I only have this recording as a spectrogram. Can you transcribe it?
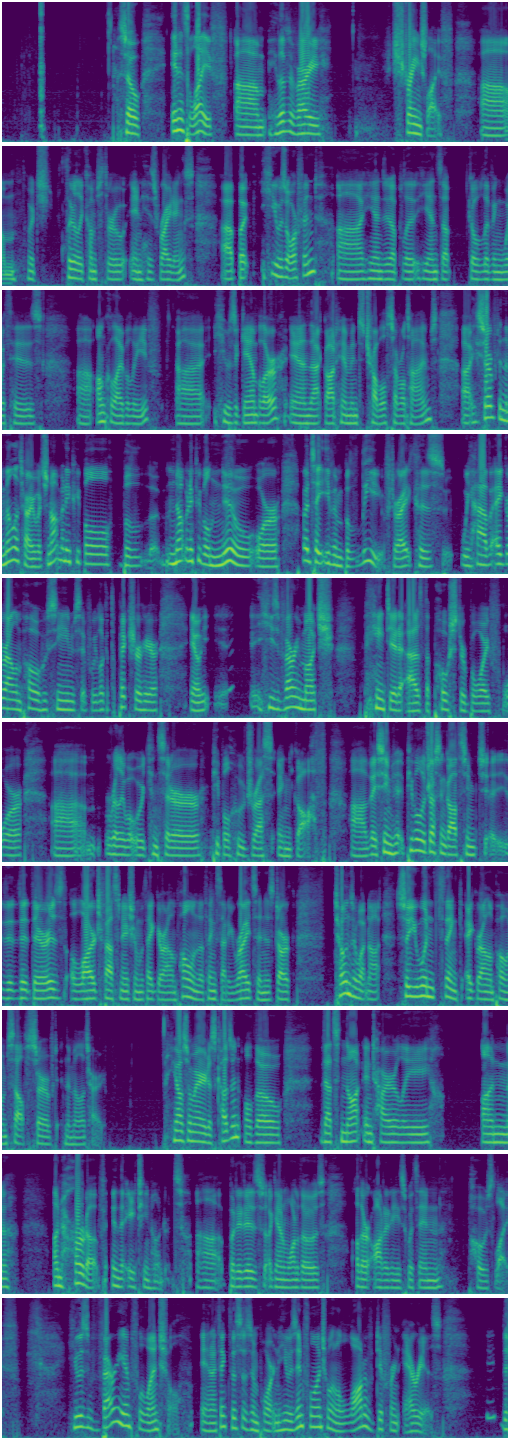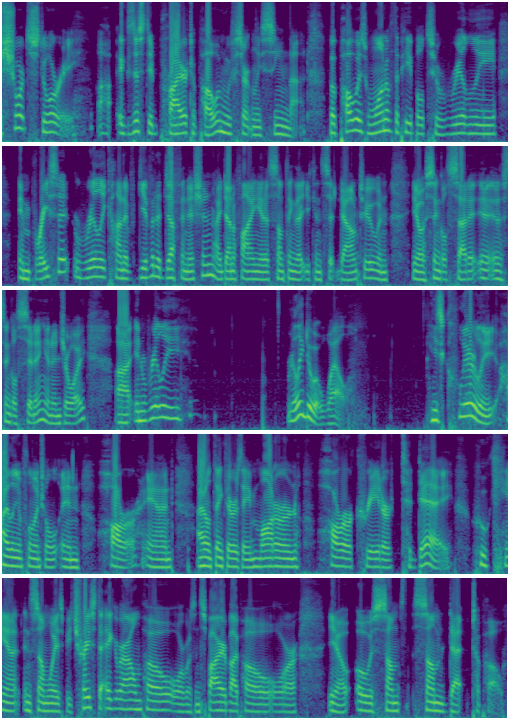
So, in his life, um, he lived a very strange life, um, which clearly comes through in his writings. Uh, but he was orphaned. Uh, he ended up he ends up go living with his uh, uncle, I believe. Uh, he was a gambler, and that got him into trouble several times. Uh, he served in the military, which not many people not many people knew, or I would say even believed, right? Because we have Edgar Allan Poe, who seems, if we look at the picture here, you know, he, he's very much painted as the poster boy for um, really what we would consider people who dress in goth. Uh, they seem people who dress in goth seem to th th there is a large fascination with Edgar Allan Poe and the things that he writes and his dark tones and whatnot. So you wouldn't think Edgar Allan Poe himself served in the military. He also married his cousin, although that's not entirely un unheard of in the 1800s. Uh, but it is, again, one of those other oddities within Poe's life. He was very influential, and I think this is important. He was influential in a lot of different areas. The short story uh, existed prior to Poe, and we've certainly seen that. But Poe was one of the people to really embrace it, really kind of give it a definition, identifying it as something that you can sit down to in you know a single set in a single sitting and enjoy, uh, and really, really do it well he's clearly highly influential in horror, and I don't think there is a modern horror creator today who can't, in some ways, be traced to Edgar Allan Poe, or was inspired by Poe, or you know owes some some debt to Poe.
